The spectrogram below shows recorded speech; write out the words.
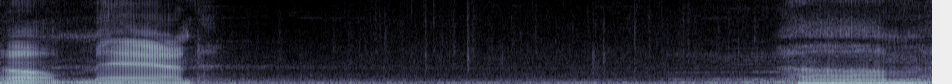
Oh, man. Um...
